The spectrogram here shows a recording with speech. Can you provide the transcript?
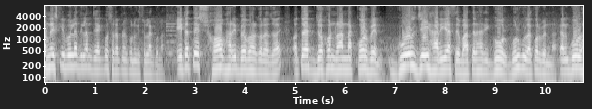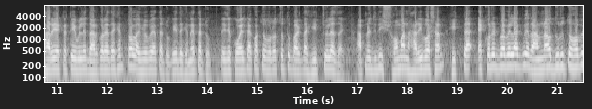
অনেস্টলি বইলা দিলাম যে এক বছর আপনার কোনো কিছু লাগবে না। এটাতে সব হাড়ি ব্যবহার করা যায়, অতএব যখন রান্না করবেন, গোল যেই হাড়ি আছে, ভাতের হাড়ি গোল, গোলগুলা করবেন না। কারণ গোল হাড়ি একটা টেবিলে দাঁড় করে দেখেন তলাই হবে এতটুক, এই দেখেন এতটুক। এই যে কয়েলটা কত বড় চতুর্পাশটা হিট চলে যায়। আপনি যদি সমান হাড়ি বসান, হিটটা অ্যাকোরেট ভাবে লাগবে, রান্নাও দ্রুত হবে,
